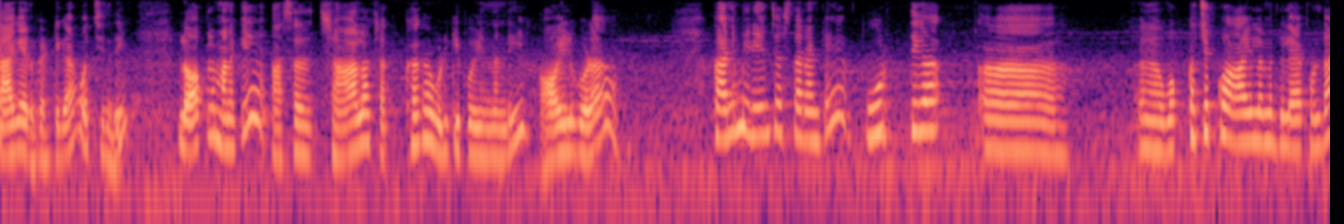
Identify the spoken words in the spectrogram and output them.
లాగాను గట్టిగా వచ్చింది. లోపల మనకి అసలు చాలా చక్కగా ఉడికిపోయిందండి. ఆయిల్ కూడా. కానీ మీరు ఏం చేస్తారంటే పూర్తిగా ఒక్క చుక్క ఆయిల్ అన్నది లేకుండా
